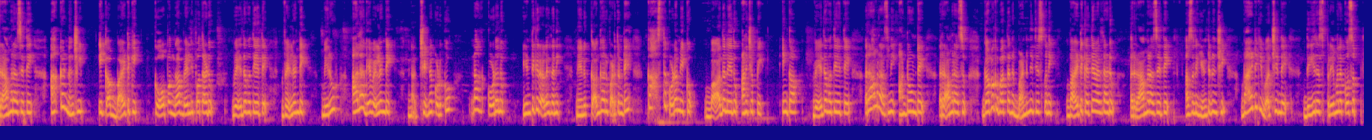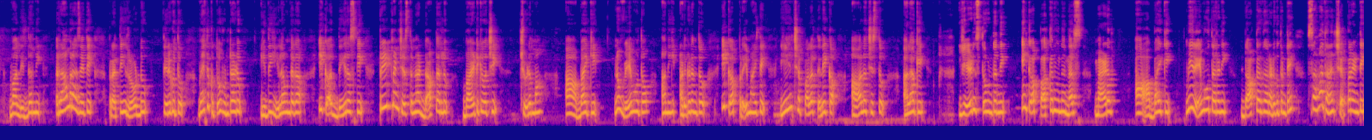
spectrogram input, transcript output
రామరాజు అయితే అక్కడి నుంచి ఇక బయటికి కోపంగా వెళ్ళిపోతాడు. వేదవతి అయితే వెళ్ళండి మీరు అలాగే వెళ్ళండి నా చిన్న కొడుకు నా కోడలు ఇంటికి రాలేదని నేను కంగారు పడుతుంటే కాస్త కూడా మీకు బాధ లేదు అని చెప్పి ఇంకా వేదవతి అయితే రామరాజుని అంటూ ఉంటే రామరాజు గబగబా తన బండిని తీసుకుని బయటకైతే వెళ్తాడు. రామరాజు అయితే అసలు ఇంటి నుంచి బయటికి వచ్చిందే ధీరస్ ప్రేమల కోసం వాళ్ళిద్దరినీ రామరాజు అయితే ప్రతి రోడ్డు తిరుగుతూ వెతుకుతూ ఉంటాడు. ఇది ఇలా ఉండగా ఇక ధీరస్కి ట్రీట్మెంట్ చేస్తున్న డాక్టర్లు బయటికి వచ్చి చూడమ్మా ఆ అబ్బాయికి నువ్వేమవుతావు అని అడగడంతో ఇక ప్రేమ అయితే ఏం చెప్పాలో తెలియక ఆలోచిస్తూ అలాగే ఏడుస్తూ ఉంటుంది. ఇంకా పక్కన ఉన్న నర్స్ మేడం ఆ అబ్బాయికి మీరేమవుతారని డాక్టర్ గారు అడుగుతుంటే సమాధానం చెప్పరేంటి?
